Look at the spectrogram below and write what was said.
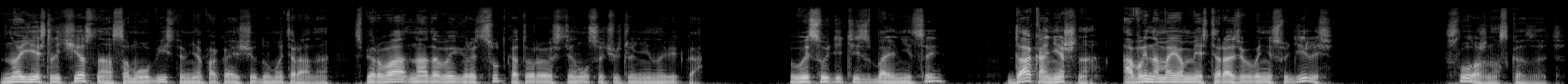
Но, если честно, о самоубийстве мне пока еще думать рано. Сперва надо выиграть суд, который растянулся чуть ли не на века. Вы судитесь с больницей? Да, конечно. А вы на моем месте разве вы не судились? Сложно сказать.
